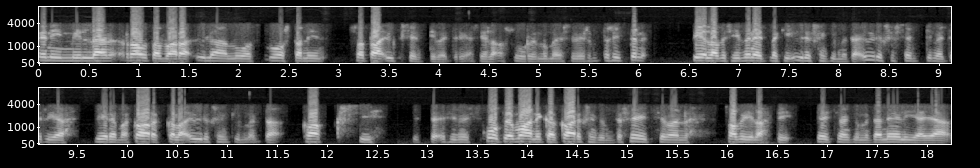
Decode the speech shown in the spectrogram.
enimmillään Rautavaara yläluosta niin 101 senttimetriä. Siellä on suuri lumesyys, mutta sitten Pielavesi Veneetmäki 99 senttimetriä, Vieremä Karkkala 92, sitten esimerkiksi Kuopio Maanika 87, Savilahti 74 ja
